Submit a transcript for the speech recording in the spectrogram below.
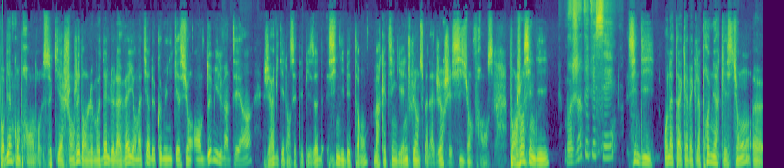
Pour bien comprendre ce qui a changé dans le modèle de la veille en matière de communication en 2021, j'ai invité dans cet épisode Cindy Bétan, marketing et influence manager chez Cision France. Bonjour Cindy. Bonjour PPC. Cindy, on attaque avec la première question. Euh,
